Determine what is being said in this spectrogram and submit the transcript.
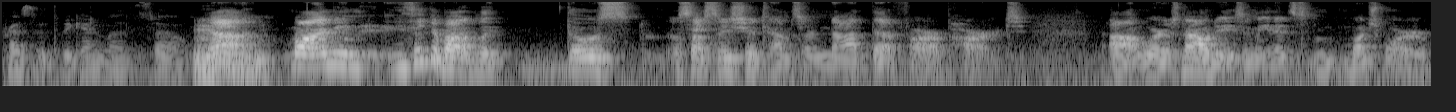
president to begin with. So Yeah. Mhm. Well, I mean, you think about like those assassination attempts are not that far apart. Uh, whereas nowadays, I mean, it's much more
